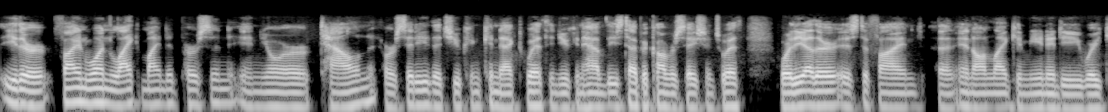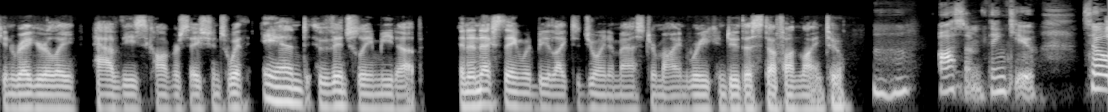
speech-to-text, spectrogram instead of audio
either find one like-minded person in your town or city that you can connect with and you can have these type of conversations with or the other is to find an, an online community where you can regularly have these conversations with and eventually meet up. And the next thing would be like to join a mastermind where you can do this stuff online too. Mm-hmm. awesome. Thank you so,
